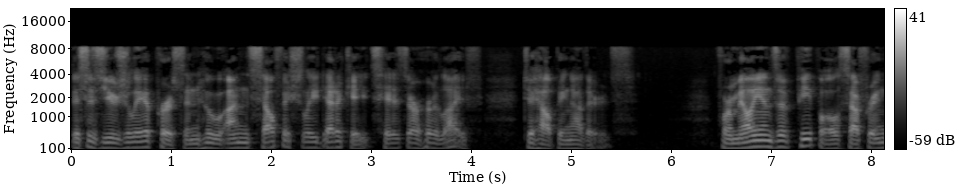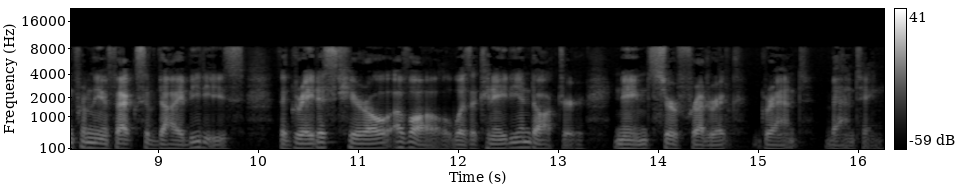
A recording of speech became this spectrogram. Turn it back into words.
This is usually a person who unselfishly dedicates his or her life to helping others. For millions of people suffering from the effects of diabetes, the greatest hero of all was a Canadian doctor named Sir Frederick Grant Banting.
